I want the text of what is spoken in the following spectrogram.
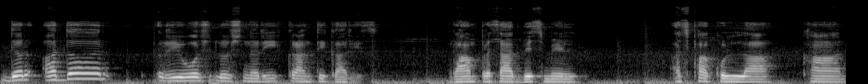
There are other revolutionary Krantikaris Ramprasad Bismil Ashfaqulla Khan,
